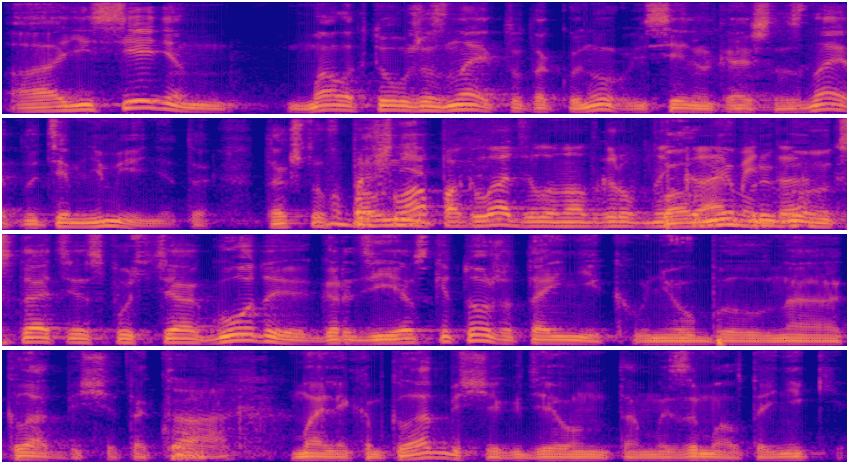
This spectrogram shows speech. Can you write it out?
А Есенин, мало кто уже знает, кто такой. Ну, Есенин, конечно, знает, но тем не менее. -то. Так что ну, вполне... Пошла, погладила надгробный вполне камень. Пригодно. Да? Кстати, спустя годы Гордеевский тоже тайник у него был на кладбище, таком так. маленьком кладбище, где он там изымал тайники.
